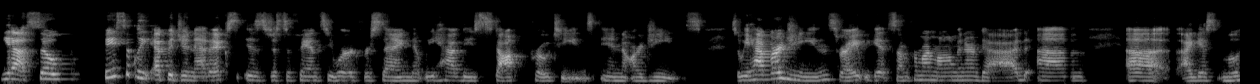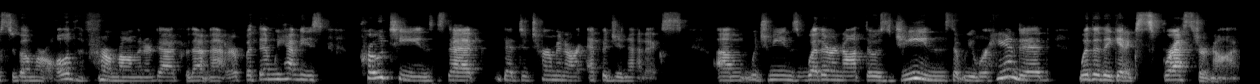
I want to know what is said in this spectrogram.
Yeah. So basically epigenetics is just a fancy word for saying that we have these stop proteins in our genes. So we have our genes right? We get some from our mom and our dad. Um, uh, i guess most of them or all of them from our mom and our dad for that matter. But then we have these proteins that that determine our epigenetics um, which means whether or not those genes that we were handed whether they get expressed or not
